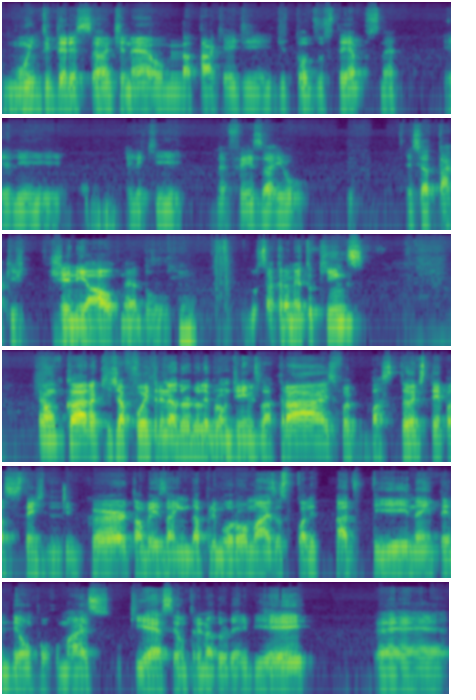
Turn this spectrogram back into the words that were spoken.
muito interessante, né? O melhor ataque aí de, de todos os tempos, né? Ele, ele que né, fez aí o, esse ataque genial, né? Do, do Sacramento Kings. É um cara que já foi treinador do LeBron James lá atrás, foi bastante tempo assistente do Steve Kerr, talvez ainda aprimorou mais as qualidades aí, né? Entendeu um pouco mais o que é ser um treinador da NBA. É...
